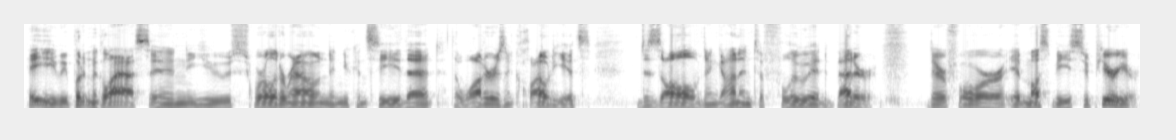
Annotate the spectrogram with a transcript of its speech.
hey, we put it in a glass and you swirl it around and you can see that the water isn't cloudy. It's dissolved and gone into fluid better. Therefore, it must be superior.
